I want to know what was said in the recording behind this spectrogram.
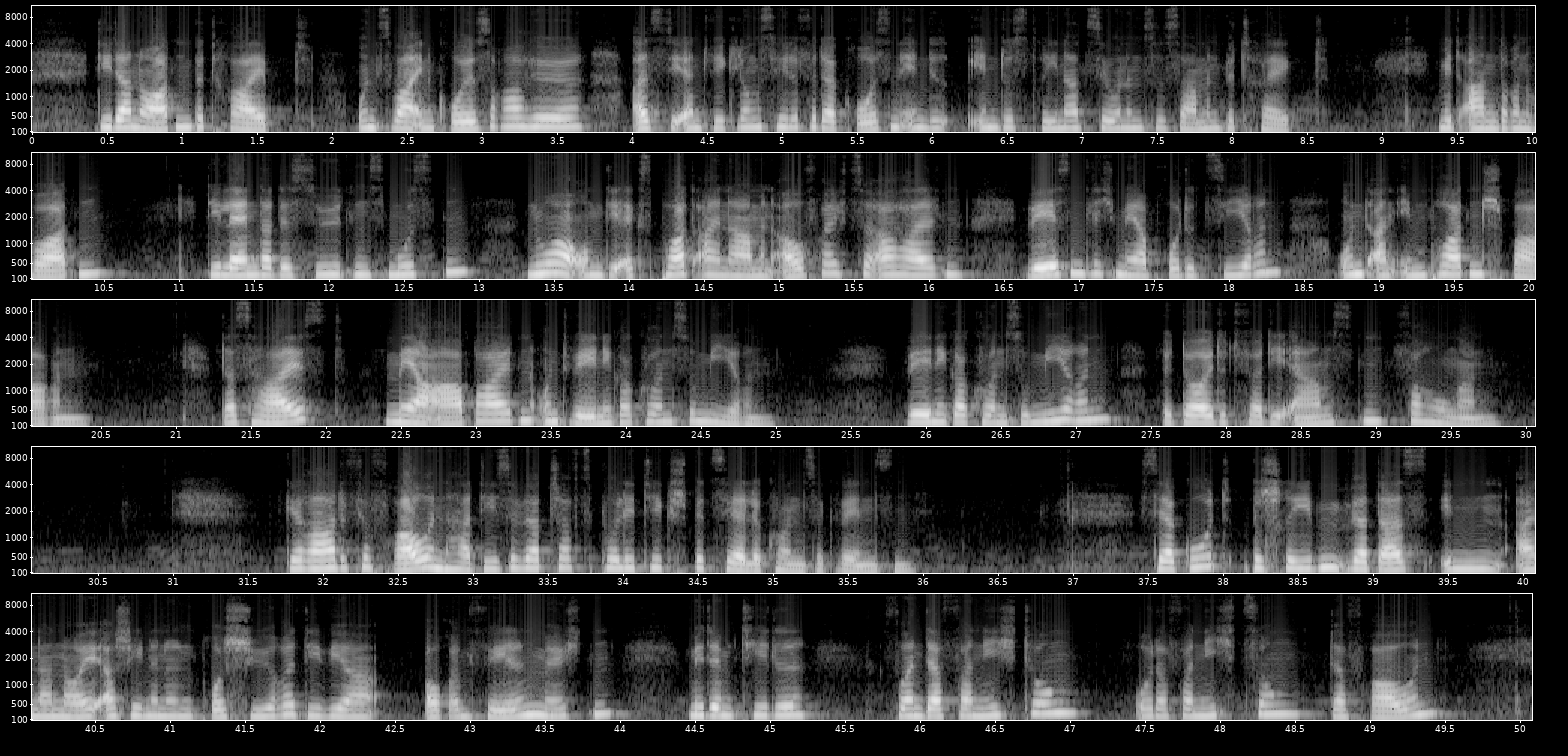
die der Norden betreibt und zwar in größerer Höhe, als die Entwicklungshilfe der großen Industrienationen zusammen beträgt. Mit anderen Worten, die Länder des Südens mussten, nur um die Exporteinnahmen aufrechtzuerhalten, wesentlich mehr produzieren und an Importen sparen. Das heißt, mehr arbeiten und weniger konsumieren. Weniger konsumieren bedeutet für die Ärmsten verhungern. Gerade für Frauen hat diese Wirtschaftspolitik spezielle Konsequenzen. Sehr gut beschrieben wird das in einer neu erschienenen Broschüre, die wir auch empfehlen möchten, mit dem Titel Von der Vernichtung oder Vernichtung der Frauen,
